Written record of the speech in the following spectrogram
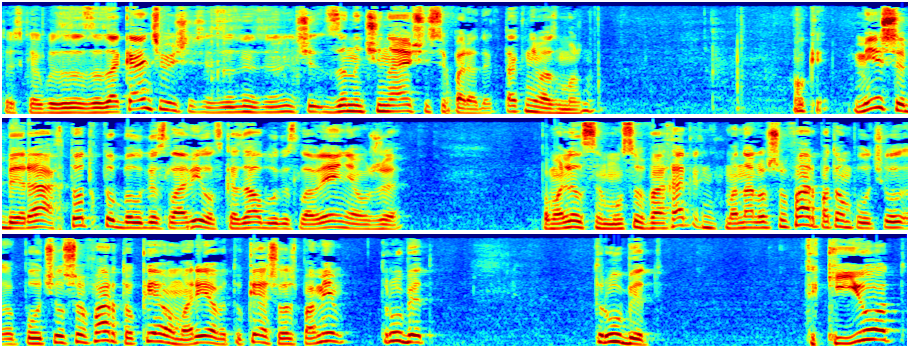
То есть, как бы за, за заканчивающийся, за, за начинающийся порядок. Так невозможно. Окей. Миша Берах, тот, кто благословил, сказал благословление уже помолился Мусов, а как манало шофар, потом получил, получил шофар, то кео, Мария, туке, шалаш помим, трубит, трубит ткиот,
